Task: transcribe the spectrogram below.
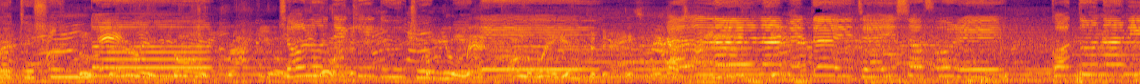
কত চলো দেখি দু কত নারী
